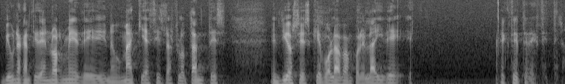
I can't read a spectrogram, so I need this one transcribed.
vio una cantidad enorme de neumaquias, islas flotantes, dioses que volaban por el aire, etcétera, etcétera.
